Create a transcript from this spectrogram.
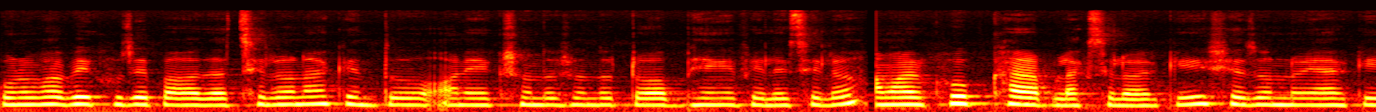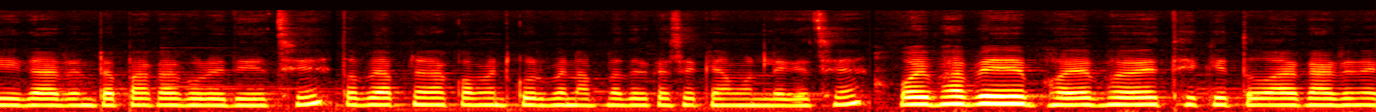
কোনোভাবেই খুঁজে পাওয়া যাচ্ছিল না, কিন্তু অনেক সুন্দর সুন্দর টব ভেঙে ফেলেছিল। আমার খুব খারাপ লাগছিল আর কি, সেজন্যই আর কি গার্ডেনটা পাকা করে দিয়েছি। তবে আপনারা কমেন্ট করবেন আপনাদের কাছে কেমন লেগেছে। ওইভাবে ভয়ে ভয়ে থেকে তো আর গার্ডেনে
